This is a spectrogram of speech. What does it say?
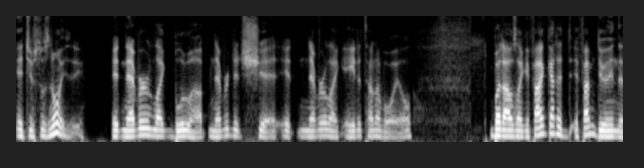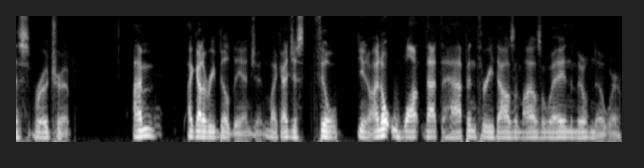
It just was noisy. It never like blew up, never did shit. It never like ate a ton of oil. But I was like, if I gotta, if I'm doing this road trip, I'm I gotta rebuild the engine. Like I just feel, you know, I don't want that to happen three thousand miles away in the middle of nowhere.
